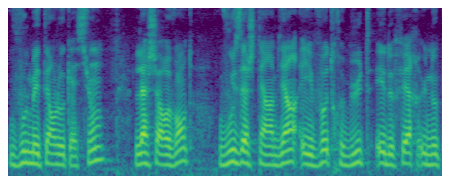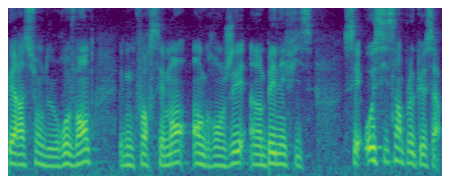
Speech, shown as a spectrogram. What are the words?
vous le mettez en location. L'achat-revente, vous achetez un bien et votre but est de faire une opération de revente et donc forcément engranger un bénéfice. C'est aussi simple que ça.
